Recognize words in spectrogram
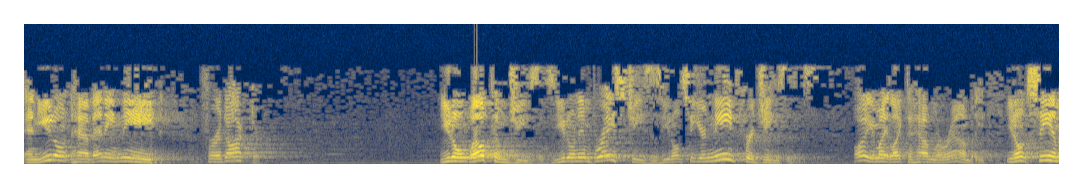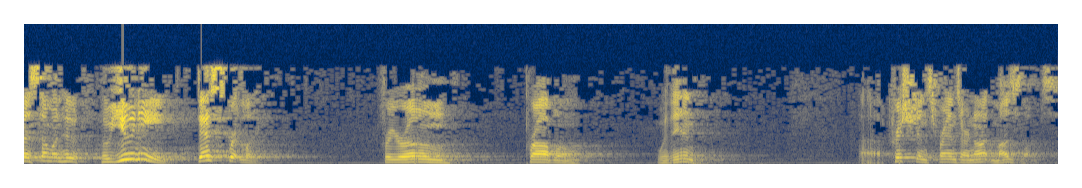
and you don't have any need for a doctor. You don't welcome Jesus. You don't embrace Jesus. You don't see your need for Jesus. Oh, you might like to have him around, but you don't see him as someone who, who you need desperately for your own problem within. Uh, Christians, friends, are not Muslims.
